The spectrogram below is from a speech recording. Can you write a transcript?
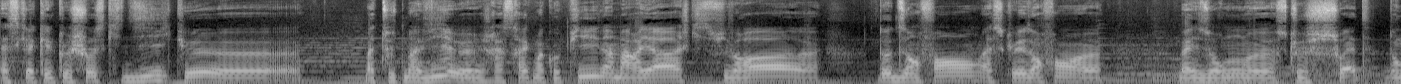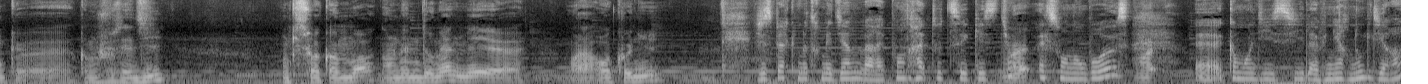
Est-ce qu'il y a quelque chose qui dit que euh, bah, toute ma vie, euh, je resterai avec ma copine, un mariage qui suivra, euh, d'autres enfants Est-ce que les enfants, euh, bah, ils auront ce que je souhaite? Donc, comme je vous ai dit, donc qu'ils soient comme moi, dans le même domaine, mais voilà, reconnus. J'espère que notre médium va répondre à toutes ces questions. Ouais. Elles sont nombreuses. Ouais, Euh, comme on le dit ici, l'avenir nous le dira.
